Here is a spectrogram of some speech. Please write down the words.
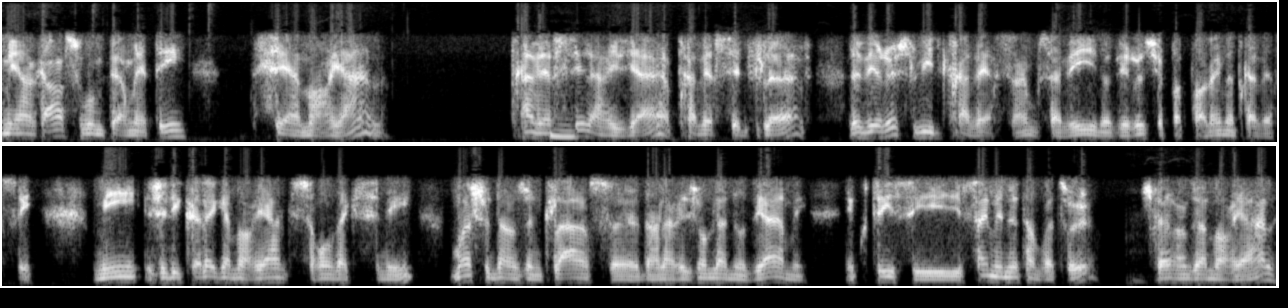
mais, encore, si vous me permettez, c'est à Montréal. Traverser la rivière, traverser le fleuve, le virus, lui, il traverse. Hein. Vous savez, le virus, il n'y a pas de problème à traverser. Mais j'ai des collègues à Montréal qui seront vaccinés. Moi, je suis dans une classe euh, dans la région de la Naudière, mais écoutez, c'est cinq minutes en voiture. Je serai rendu à Montréal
